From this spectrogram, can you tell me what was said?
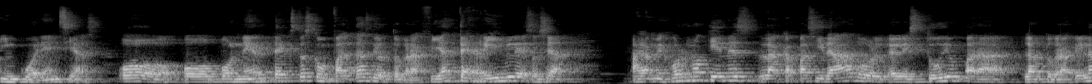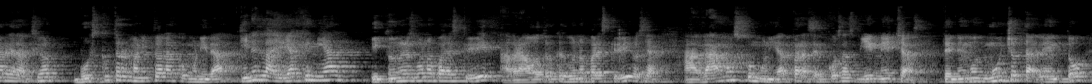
incoherencias o, o poner textos con faltas de ortografía terribles, o sea, a lo mejor no tienes la capacidad o el estudio para la ortografía y la redacción, busca otro hermanito de la comunidad, tienes la idea genial y tú no eres bueno para escribir, habrá otro que es bueno para escribir, o sea, hagamos comunidad para hacer cosas bien hechas, tenemos mucho talento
